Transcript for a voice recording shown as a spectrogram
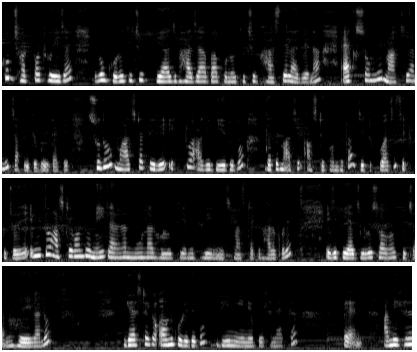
খুব ঝটপট হয়ে যায় এবং কোনো কিছু পেঁয়াজ ভাজা বা কোনো কিছু ভাজতে লাগবে না। একসঙ্গে মাখিয়ে আমি চাপিয়ে দেবো এটাকে। শুধু মাছটা তেলে একটু আগে দিয়ে দেবো যাতে মাছের আষ্টে গন্ধটা যেটুকু আছে সেটুকু চলে যায়। এমনিতেও আষ্টে গন্ধ নেই কেননা নুন আর হলুদ দিয়ে আমি ধুয়ে নিয়েছি মাছটাকে ভালো করে। এই যে পেঁয়াজগুলো সব আমার কুচানো হয়ে গেল। গ্যাসটাকে অন করে দেব, দিয়ে নিয়ে নেব এখানে একটা প্যান। আমি এখানে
